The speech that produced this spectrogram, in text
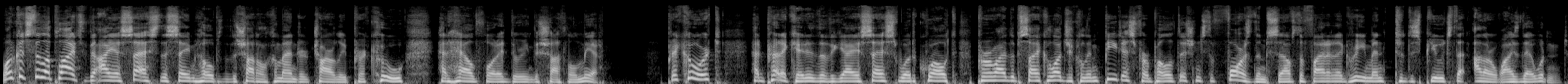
One could still apply to the ISS the same hopes that the shuttle commander Charlie Precourt had held for it during the shuttle Mir. Precourt had predicated that the ISS would, quote, provide the psychological impetus for politicians to force themselves to find an agreement to disputes that otherwise they wouldn't.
